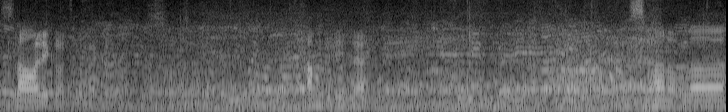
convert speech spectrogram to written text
Assalamu alaikum. Alhamdulillah. Subhanallah.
